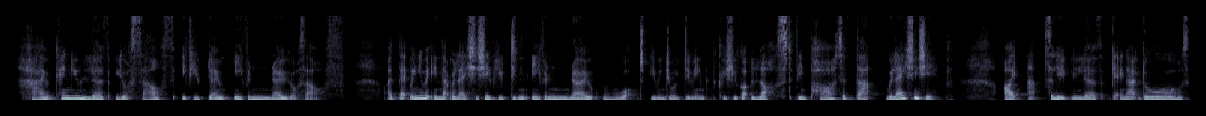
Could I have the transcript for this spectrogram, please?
how can you love yourself if you don't even know yourself? I bet when you were in that relationship, you didn't even know what you enjoyed doing because you got lost being part of that relationship. I absolutely love getting outdoors,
